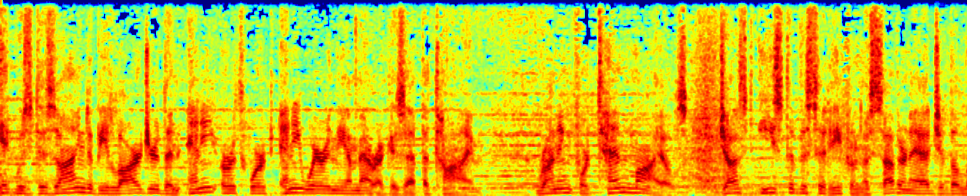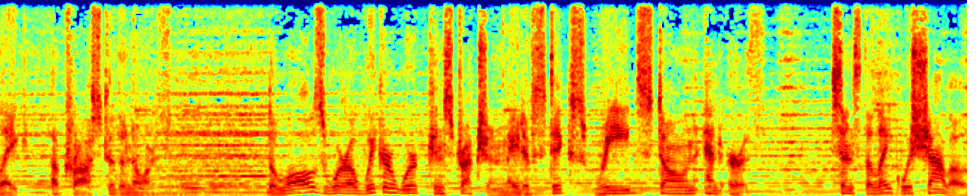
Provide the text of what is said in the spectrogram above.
It was designed to be larger than any earthwork anywhere in the Americas at the time, running for 10 miles just east of the city from the southern edge of the lake across to the north. The walls were a wickerwork construction made of sticks, reeds, stone, and earth. Since the lake was shallow,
